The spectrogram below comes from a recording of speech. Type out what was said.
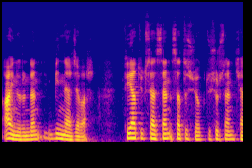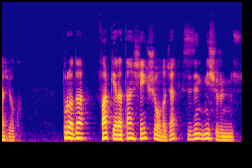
aynı üründen binlerce var. Fiyat yükselsen satış yok, düşürsen kar yok. Burada fark yaratan şey şu olacak. Sizin niş ürününüz,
